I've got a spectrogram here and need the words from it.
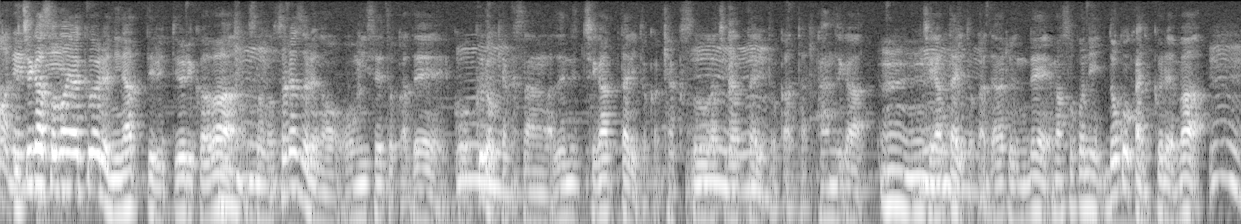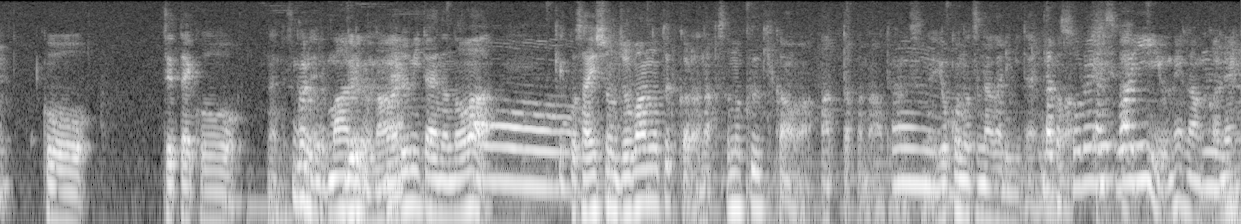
そうね。うちがその役割を担ってるっていうよりかは、うんそのそれぞれのお店とかでこうんう来るお客さんが全然違ったりとか客層が違ったりとか、た感じがうん。うん違ったりとかであるんで、まあ、そこにどこかに来ればうん。こう絶対こうなんですか、ね、ぐるぐる回るよね。ぐる回るみたいなのは結構最初の序盤の時からなんかその空気感はあったかなって感じですね、うん。横のつながりみたいなのは。なんかそれはいいよねなんかね、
